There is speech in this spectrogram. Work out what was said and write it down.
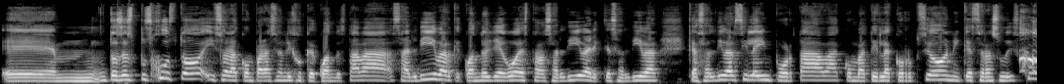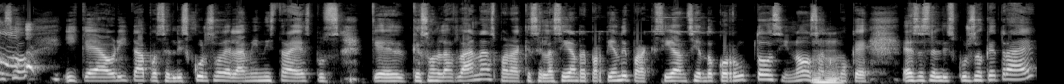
Eh, entonces, pues justo hizo la comparación, dijo que cuando estaba Saldívar, que cuando él llegó estaba Saldívar y que Saldívar, que a Saldívar sí le importaba combatir la corrupción y que ese era su discurso y que ahorita pues el discurso de la ministra es pues que, que son las lanas para que se las sigan repartiendo y para que sigan siendo corruptos y no, o sea, como que ese es el discurso que trae.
